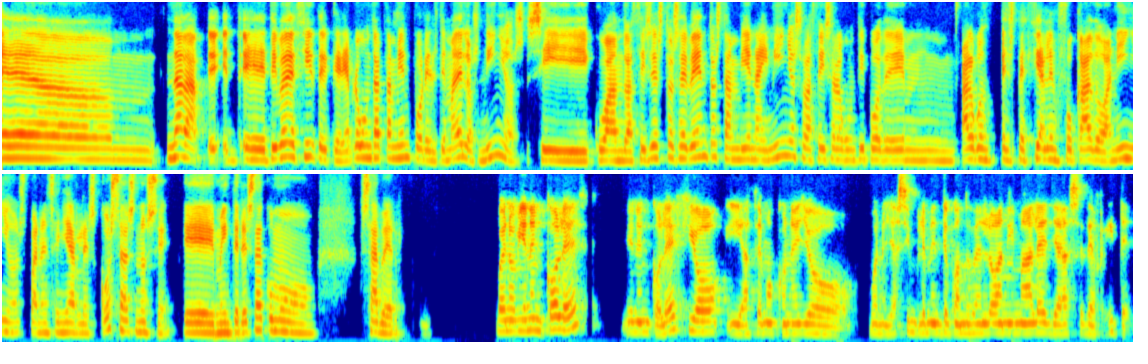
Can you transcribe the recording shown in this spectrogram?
Em, nada, eh, eh, te iba a decir, te quería preguntar también por el tema de los niños. Si cuando hacéis estos eventos también hay niños o hacéis algún tipo de mm, algo especial enfocado a niños para enseñarles cosas, no sé. Eh, me interesa como saber. Bueno, vienen coles, vienen colegio y hacemos con ellos, bueno, ya simplemente cuando ven los animales ya se derriten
